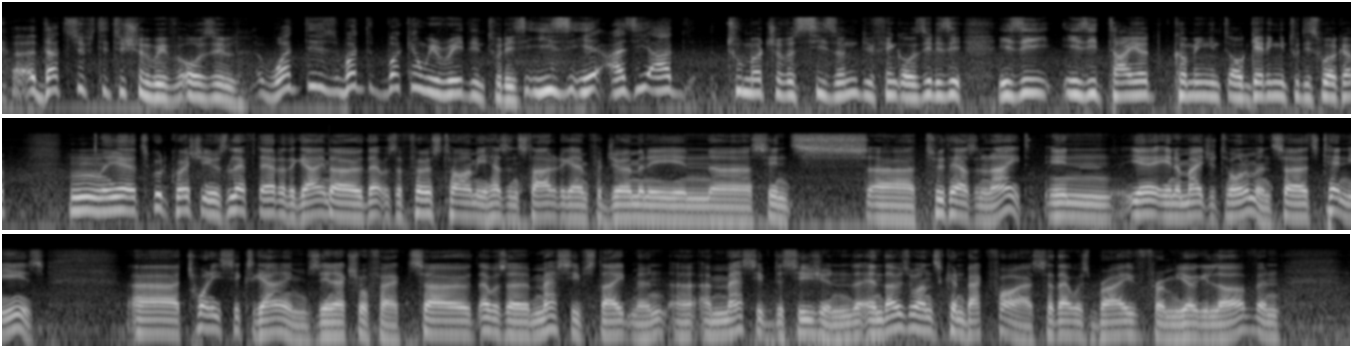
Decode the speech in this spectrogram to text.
Uh, that substitution with Ozil, what is what what can we read into this? Is has he had too much of a season? Do you think Ozil is he is he is he tired coming into or getting into this World Cup? Mm, yeah, it's a good question. He was left out of the game, so that was the first time he hasn't started a game for Germany in uh, since uh, 2008 in yeah in a major tournament. So it's 10 years. Uh, 26 games in actual fact. So that was a massive statement, a, a massive decision, and those ones can backfire. So that was brave from Jogi Löw and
